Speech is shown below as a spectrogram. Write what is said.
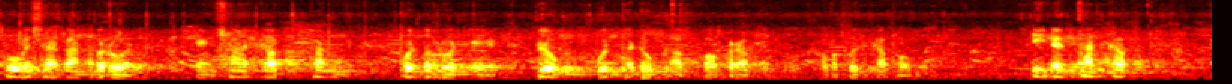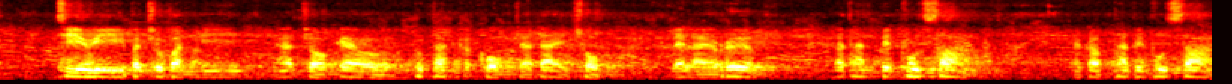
ผู้บัญชาการตำรวจแห่งชาติครับ ท่านพลตำรวจเอกกลุ่มบุญพดุงครับ ขอกราบขอบพระคุณครับผม อีกหนึ่งท่านครับ ทีวีปัจจุบันนี้นะจอแก้วทุกท่านก็คงจะได้ชมหลาย ๆ เรื่อง และท่านเป็นผู้สร้างนะครับท่านเป็นผู้สร้าง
